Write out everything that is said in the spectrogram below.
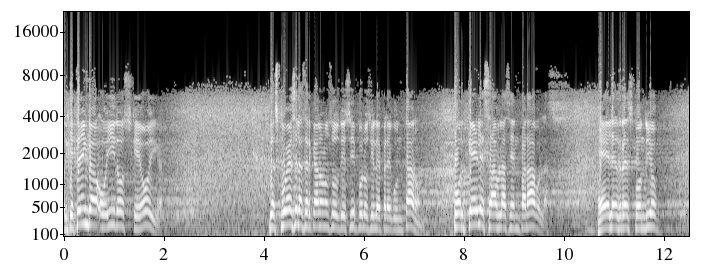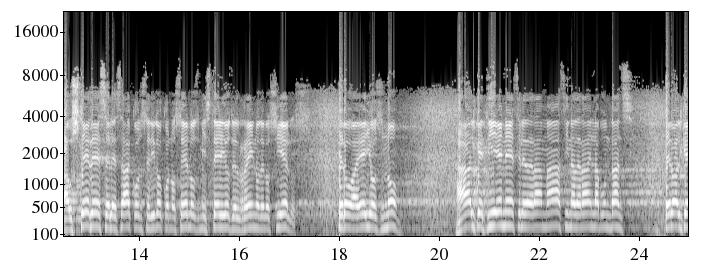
El que tenga oídos que oiga. Después se le acercaron a sus discípulos y le preguntaron, ¿por qué les hablas en parábolas? Él les respondió, a ustedes se les ha concedido conocer los misterios del reino de los cielos, pero a ellos no. Al que tiene se le dará más y nadará en la abundancia, pero al que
